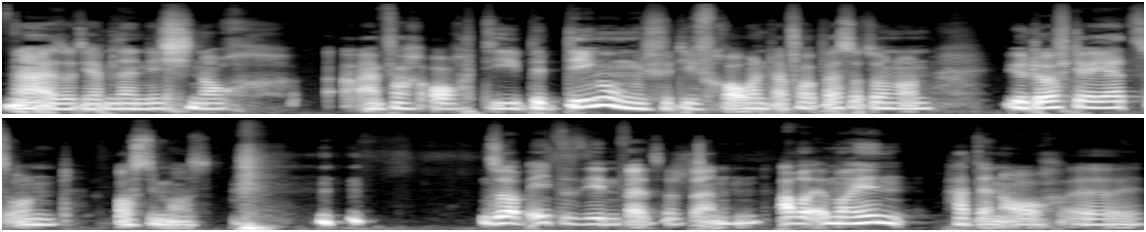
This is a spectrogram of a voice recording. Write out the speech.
Na, also die haben dann nicht noch einfach auch die Bedingungen für die Frauen da verbessert, sondern ihr dürft ja jetzt und aus die Maus. so habe ich das jedenfalls verstanden. Aber immerhin hat dann auch äh,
